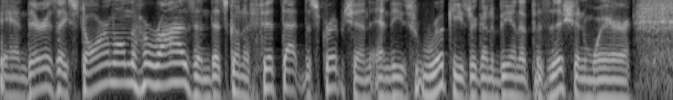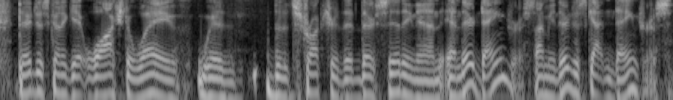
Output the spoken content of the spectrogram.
And there is a storm on the horizon that's going to fit that description, and these rookies are going to be in a position where they're just going to get washed away with the structure that they're sitting in, and they're dangerous. I mean, they're just gotten dangerous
